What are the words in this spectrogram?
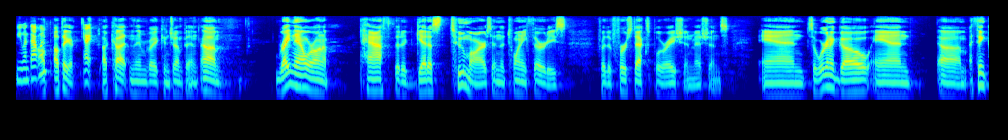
You want that I'll, one? I'll take a, right. a cut and then everybody can jump in. Um, right now, we're on a path that would get us to Mars in the 2030s for the first exploration missions. And so we're going to go, and um, I think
